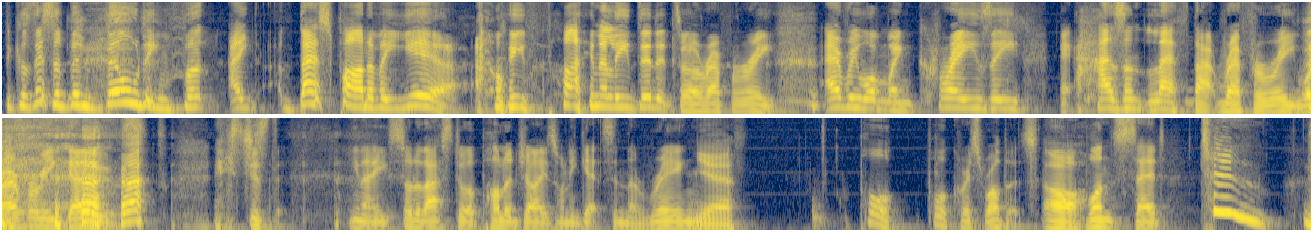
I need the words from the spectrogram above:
because this had been building for a best part of a year, and we finally did it to a referee. Everyone went crazy. It hasn't left that referee wherever he goes. He's just, you know, he sort of has to apologize when he gets in the ring. Yeah. Poor, poor Chris Roberts. Oh. once said two.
